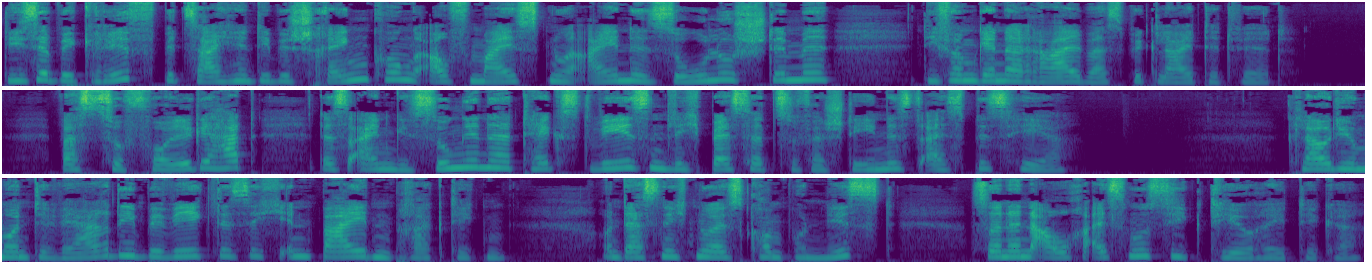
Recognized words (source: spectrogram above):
Dieser Begriff bezeichnet die Beschränkung auf meist nur eine Solostimme, die vom Generalbass begleitet wird. Was zur Folge hat, dass ein gesungener Text wesentlich besser zu verstehen ist als bisher. Claudio Monteverdi bewegte sich in beiden Praktiken, und das nicht nur als Komponist, sondern auch als Musiktheoretiker.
